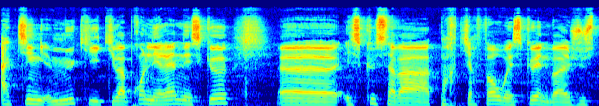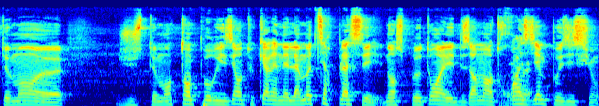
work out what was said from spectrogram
Acting Mu qui, va prendre les rênes. Est-ce que, euh, est que ça va partir fort ou est-ce qu'elle va justement, euh, justement temporiser En tout cas, René Lamotte s'est replacée dans ce peloton. Elle est désormais en troisième position.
